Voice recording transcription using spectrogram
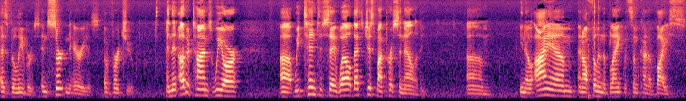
as believers in certain areas of virtue. And then other times we are uh, we tend to say, well, that's just my personality. Um, you know, I am, and I'll fill in the blank with some kind of vice.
